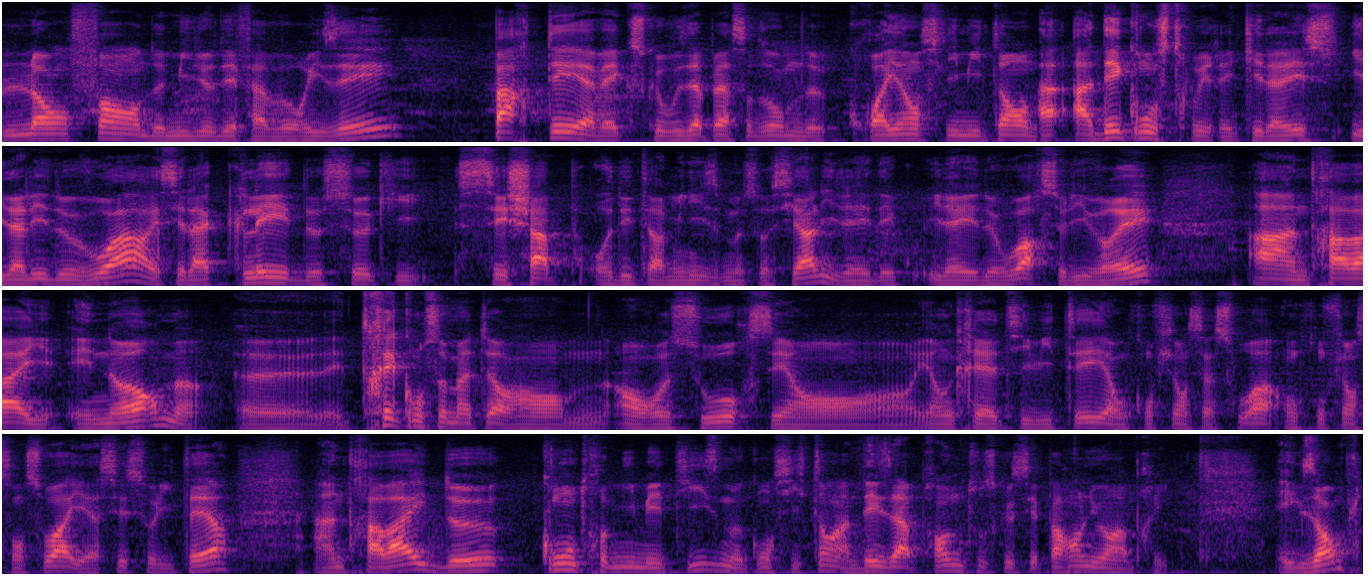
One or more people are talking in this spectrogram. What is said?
l'enfant de milieu défavorisé partait avec ce que vous appelez un certain nombre de croyances limitantes à, déconstruire et qu'il allait, il allait devoir, et c'est la clé de ceux qui s'échappent au déterminisme social, il allait, il allait devoir se livrer a un travail énorme, euh, très consommateur en, ressources et en, et en, créativité, en confiance, à soi, en confiance en soi et assez solitaire, un travail de contre-mimétisme consistant à désapprendre tout ce que ses parents lui ont appris. Exemple,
